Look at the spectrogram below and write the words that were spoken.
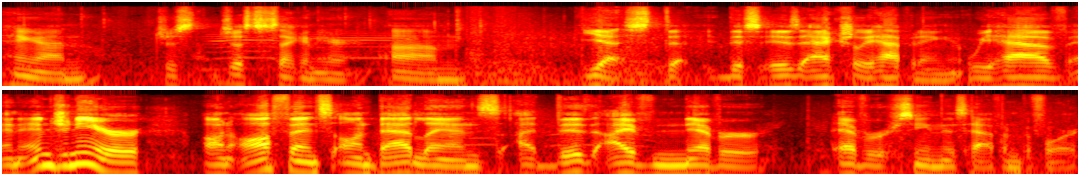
hang on, just just a second here. Um, yes, th this is actually happening. We have an engineer on offense on Badlands. I did. I've never ever seen this happen before.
